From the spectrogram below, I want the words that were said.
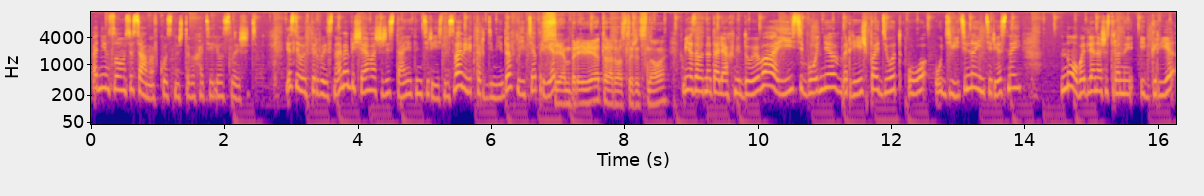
Одним словом, все самое вкусное, что вы хотели услышать. Если вы впервые с нами, обещаем, ваша жизнь станет интереснее. С вами Виктор Демидов. Витя, привет! Всем привет! Рад вас слышать снова. Меня зовут Наталья Ахмедуева, и сегодня речь пойдет о удивительно интересной новой для нашей страны игре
